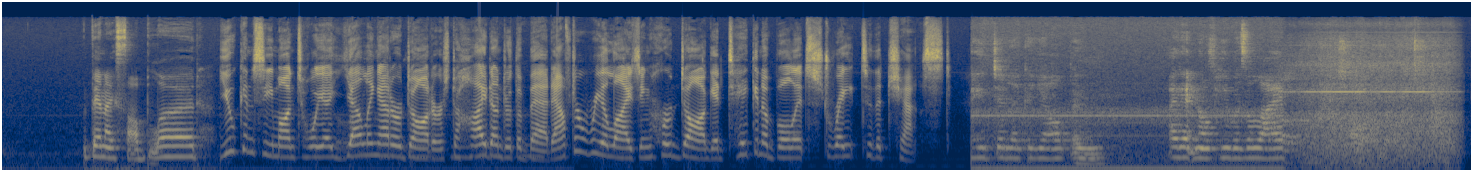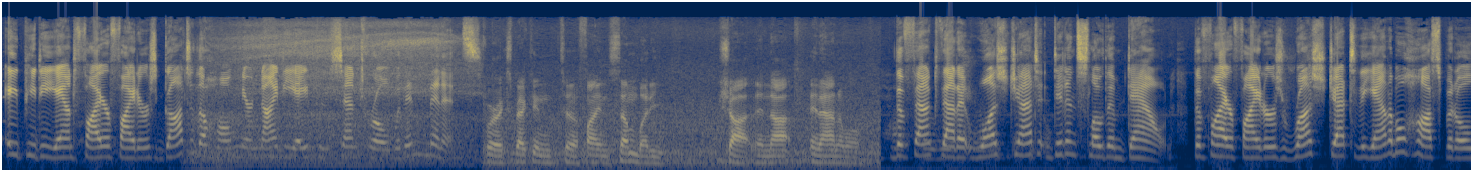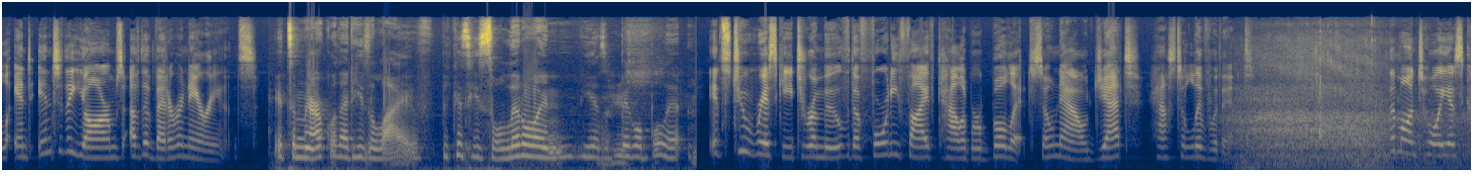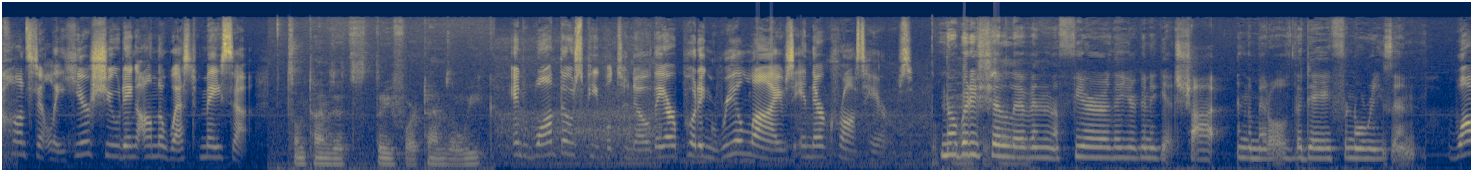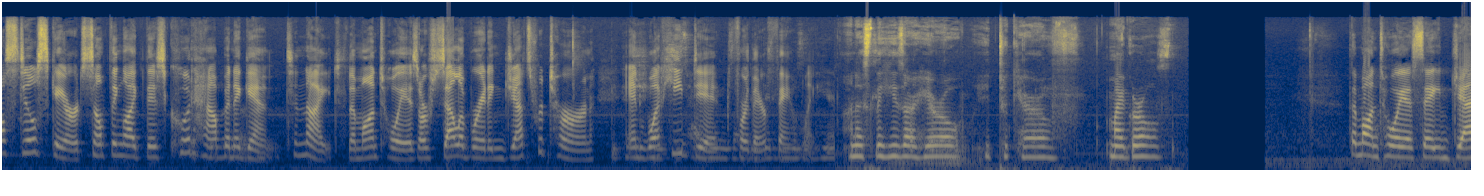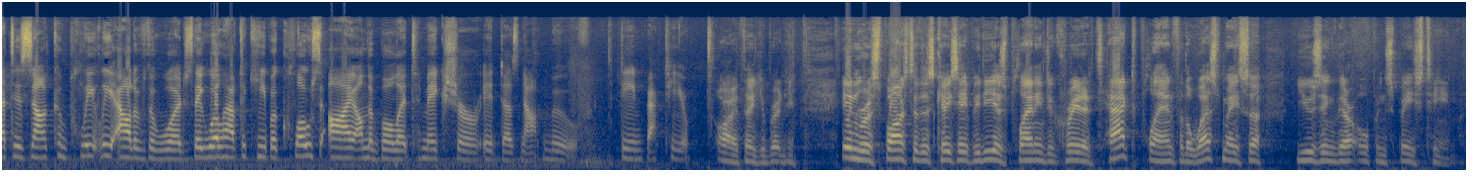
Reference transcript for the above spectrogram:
then I saw blood. You can see Montoya yelling at her daughters to hide under the bed after realizing her dog had taken a bullet straight to the chest. He did like a yelp and I didn't know if he was alive. APD and firefighters got to the home near 98th and Central within minutes. We're expecting to find somebody shot and not an animal. The fact that it was Jet didn't slow them down. The firefighters rushed Jet to the animal hospital and into the arms of the veterinarians. It's a miracle that he's alive because he's so little and he has well, a big old bullet. It's too risky to remove the 45 caliber bullet, so now Jet has to live with it. The Montoyas constantly hear shooting on the West Mesa. Sometimes it's three, four times a week. And want those people to know they are putting real lives in their crosshairs. Nobody should live in the fear that you're going to get shot in the middle of the day for no reason. While still scared something like this could happen again, tonight the Montoyas are celebrating Jet's return and what he did for their family. Honestly, he's our hero. He took care of my girls. The Montoya say Jet is not completely out of the woods. They will have to keep a close eye on the bullet to make sure it does not move. Dean, back to you. All right, thank you, Brittany. In response to this case, APD is planning to create a TACT plan for the West Mesa using their open space team.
